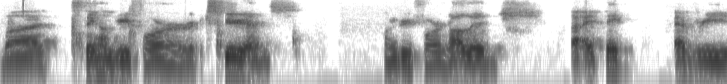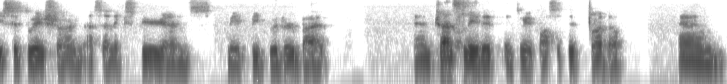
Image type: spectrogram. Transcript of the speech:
but stay hungry for experience, hungry for knowledge. I take every situation as an experience, may it be good or bad, and translate it into a positive product and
